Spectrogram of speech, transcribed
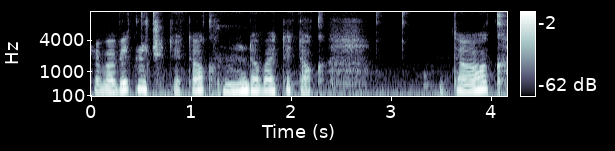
Треба виключити, так? Ну, давайте так. Так.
